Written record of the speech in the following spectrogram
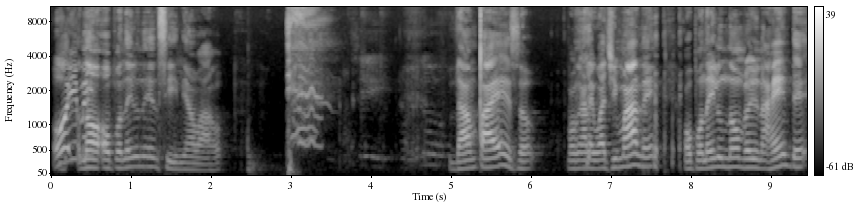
Óyeme. No, o poner un insignia abajo. Dan para eso. Póngale guachimanes o ponerle un nombre de una gente.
